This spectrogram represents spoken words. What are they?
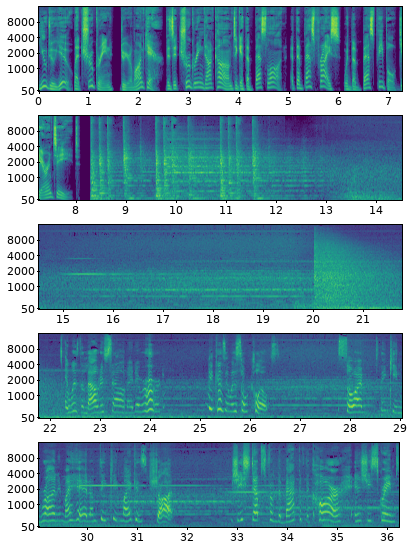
You do you. Let TruGreen do your lawn care. Visit trugreen.com to get the best lawn at the best price with the best people guaranteed. It was the loudest sound I'd ever heard because it was so close. So I'm thinking run in my head. I'm thinking Mike is shot. She steps from the back of the car and she screams,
